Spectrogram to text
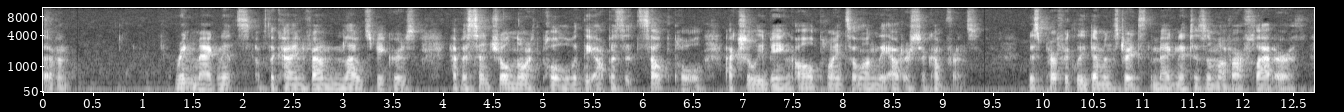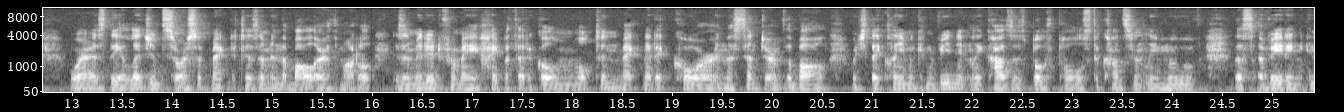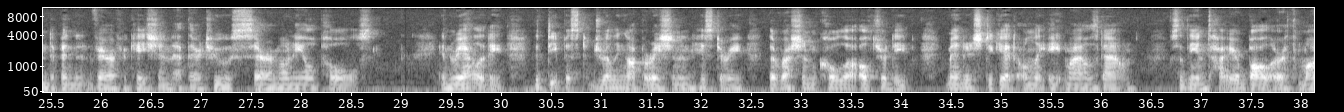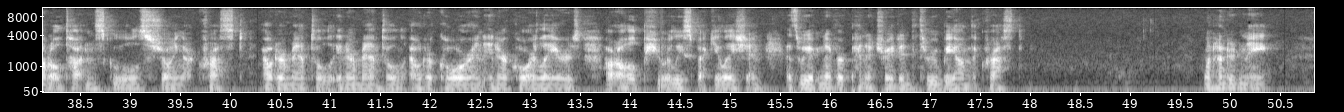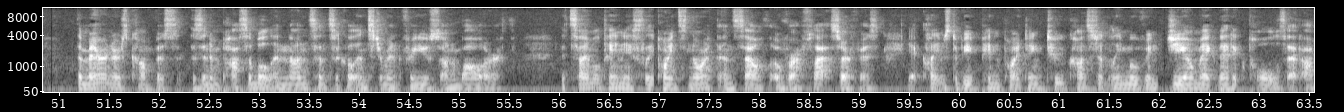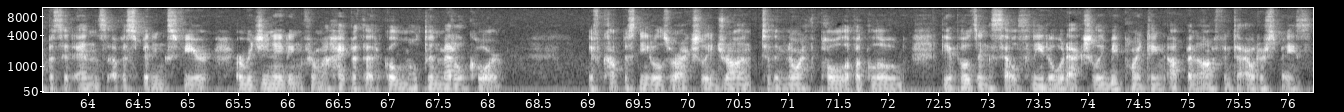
7. Ring magnets, of the kind found in loudspeakers, have a central north pole with the opposite south pole actually being all points along the outer circumference. This perfectly demonstrates the magnetism of our flat earth, whereas the alleged source of magnetism in the ball earth model is emitted from a hypothetical molten magnetic core in the center of the ball which they claim conveniently causes both poles to constantly move, thus evading independent verification at their two ceremonial poles. In reality, the deepest drilling operation in history, the Russian Kola Ultra Deep, managed to get only 8 miles down. So the entire ball earth model taught in schools showing a crust, outer mantle, inner mantle, outer core, and inner core layers are all purely speculation, as we have never penetrated through beyond the crust. 108. The mariner's compass is an impossible and nonsensical instrument for use on a ball earth. It simultaneously points north and south over a flat surface, yet claims to be pinpointing two constantly moving geomagnetic poles at opposite ends of a spinning sphere originating from a hypothetical molten metal core. If compass needles were actually drawn to the north pole of a globe, the opposing south needle would actually be pointing up and off into outer space.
